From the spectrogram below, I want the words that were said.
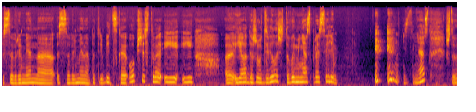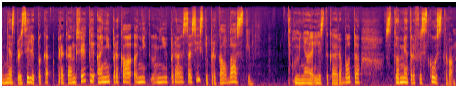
современное, современное потребительское общество, и, и я даже удивилась, что вы меня спросили, извиняюсь, что вы меня спросили про конфеты, а не про, не, не про сосиски, про колбаски. У меня есть такая работа «100 метров искусства».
